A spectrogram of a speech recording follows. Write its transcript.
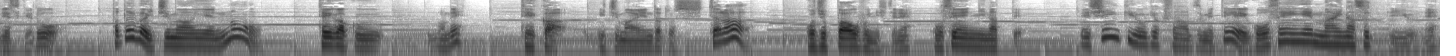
ですけど、例えば1万円の定額のね、定価1万円だとしたら、50%オフにしてね、5000円になって、新規のお客さん集めて5000円マイナスっていうね、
